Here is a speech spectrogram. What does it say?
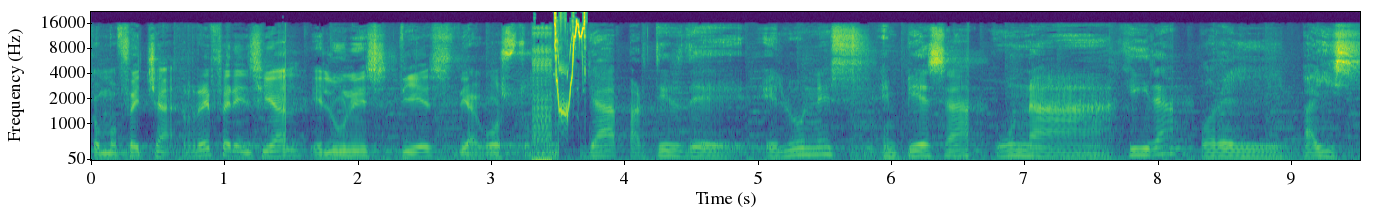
como fecha referencial el lunes 10 de agosto. Ya a partir de el lunes empieza una gira por el país.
